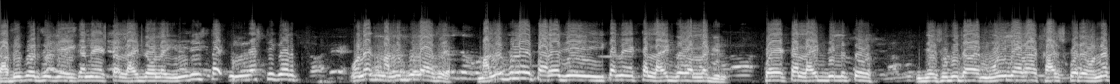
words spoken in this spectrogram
দাবি করছি যে এখানে একটা লাইট দেওয়া লাগে। ইন্ডাস্ট্রিকের অনেক মালিকগুলো আছে। মালিকগুলোই পারে যে এখানে একটা লাইট দেওয়ার লাগে। কয়েকটা লাইট দিলে তো যে সুবিধা হয়, মহিলারা কাজ করে। অনেক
